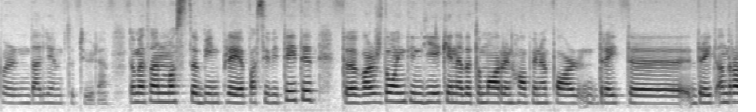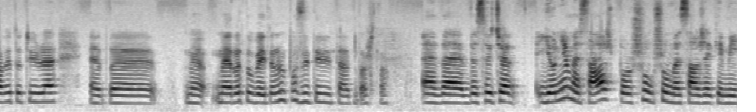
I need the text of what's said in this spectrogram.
për ndalim të tyre. Domethënë, mos të binë pre e pasivitetit, të vazhdojnë t'i ndjekin edhe të marrin hapin e parë drejt, drejt ëndrrave të tyre, edhe Me, me rrethu veten me pozitivitet, ndoshta. Edhe besoj që jo një mesazh, por shumë shumë mesazhe kemi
